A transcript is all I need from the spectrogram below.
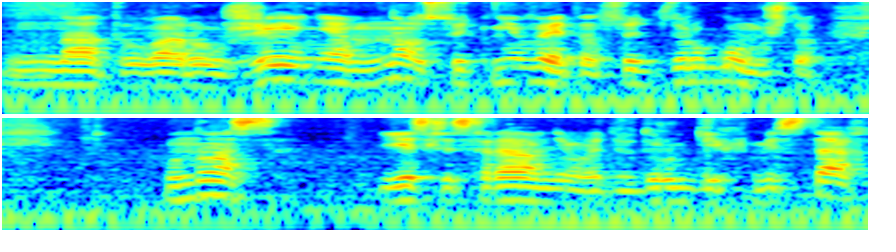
над вооружением. Но суть не в этом, суть в другом, что у нас, если сравнивать в других местах,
